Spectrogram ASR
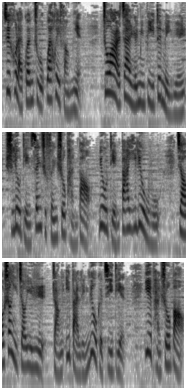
最后来关注外汇方面。周二，在人民币对美元十六点三十分收盘报六点八一六五，较上一交易日涨一百零六个基点。夜盘收报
